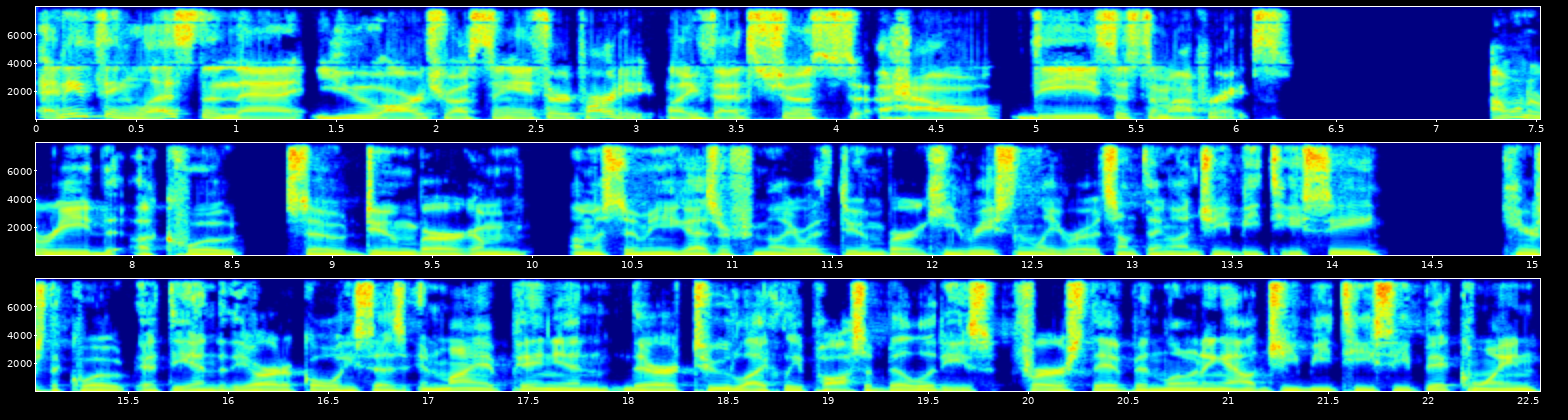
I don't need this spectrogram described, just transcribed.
Anything less than that, you are trusting a third party. Like that's just how the system operates. I want to read a quote. So Doomberg, I'm I'm assuming you guys are familiar with Doomberg. He recently wrote something on GBTC. Here's the quote at the end of the article. He says, In my opinion, there are two likely possibilities. First, they have been loaning out GBTC Bitcoin.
